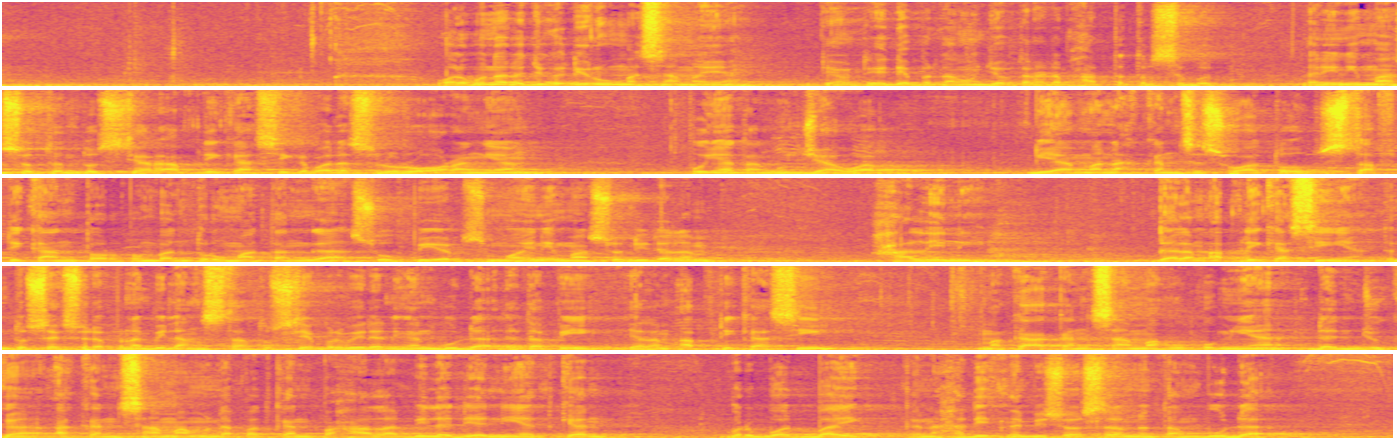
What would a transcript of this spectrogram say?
Walaupun ada juga di rumah sama ya, dia, dia bertanggung jawab terhadap harta tersebut. Dan ini masuk tentu secara aplikasi kepada seluruh orang yang punya tanggung jawab diamanahkan sesuatu, staf di kantor, pembantu rumah tangga, supir, semua ini masuk di dalam hal ini dalam aplikasinya. Tentu saya sudah pernah bilang statusnya berbeda dengan budak, tetapi dalam aplikasi maka akan sama hukumnya dan juga akan sama mendapatkan pahala bila dia niatkan berbuat baik. Karena hadis Nabi SAW tentang budak,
